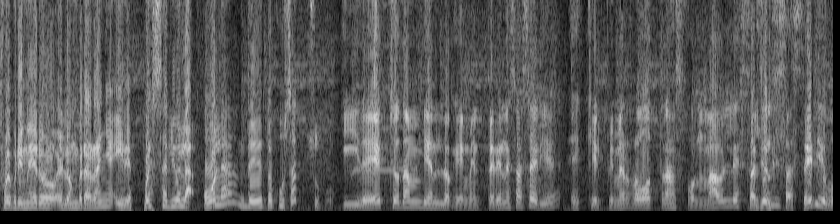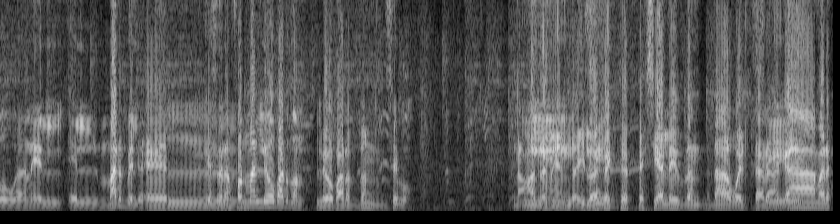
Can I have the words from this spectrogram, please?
fue primero el Hombre Araña y después salió la ola de Tokusatsu. po. Y de hecho también lo que me enteré en esa serie es que el primer robot transformable salió en esa serie, po, weón, el, el Marveler. El... Que se transforma en Leopardón. Leopardón. Sí, po. No, Y- tremenda. Y los sí. efectos especiales dan, daba vuelta a la cámara.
